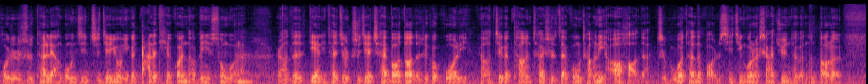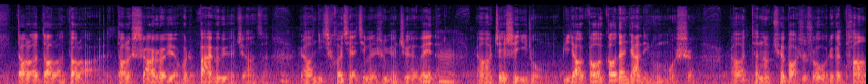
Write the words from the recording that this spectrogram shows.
或者是它两公斤直接用一个大的铁罐头给你送过来，然后它的店里它就直接拆包倒的这个锅里，然后这个汤它是在工厂里熬好的，只不过它的保质期经过了杀菌，它可能到了。到了到了到了到了十二个月或者八个月这样子，然后你喝起来基本是原汁原味的。然后这是一种比较高高单价的一种模式，然后它能确保是说我这个汤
